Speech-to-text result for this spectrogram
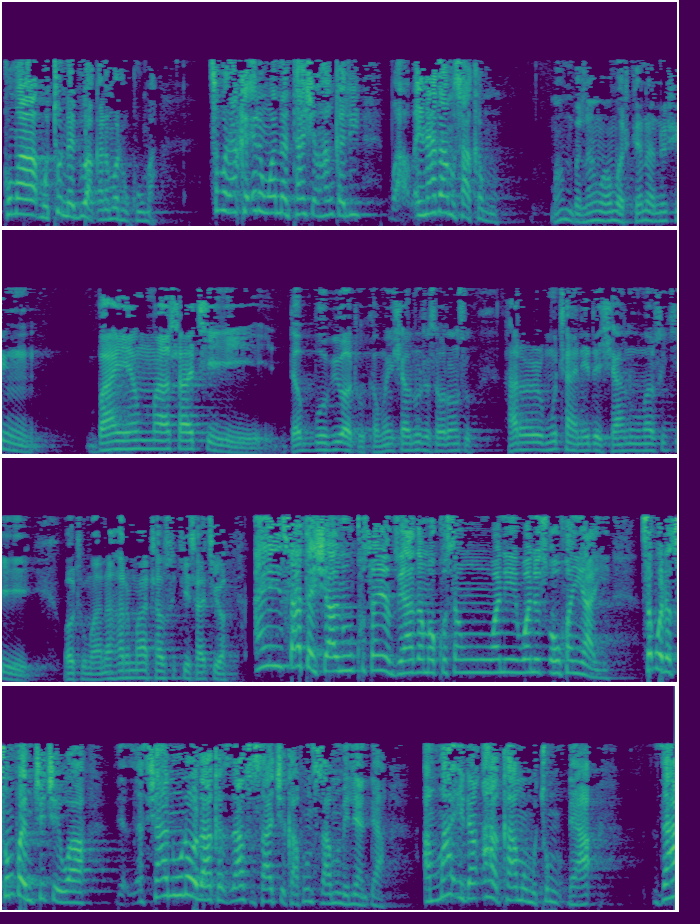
kuma mutum na biyu a karamar hukuma. Saboda haka irin wannan tashin hankali ina za mu sa kanmu? Bala Muhammad kana nufin bayan ma sace dabbobi wato kamar shanu da sauransu har mutane da shanu ma suke wato ma'ana har mata suke sacewa. Ai sata shanu kusan yanzu ya zama kusan wani wani tsohon yayi. Saboda sun fahimci cewa shanu nawa za su sace kafin su samu miliyan ɗaya. Amma idan aka kama mutum ɗaya za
